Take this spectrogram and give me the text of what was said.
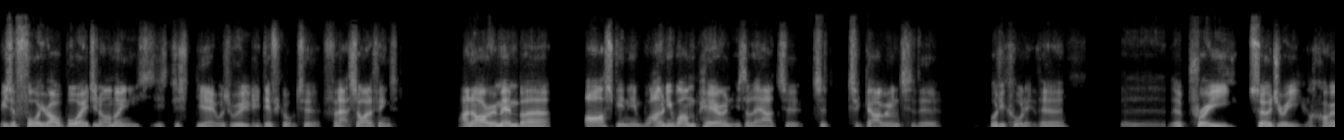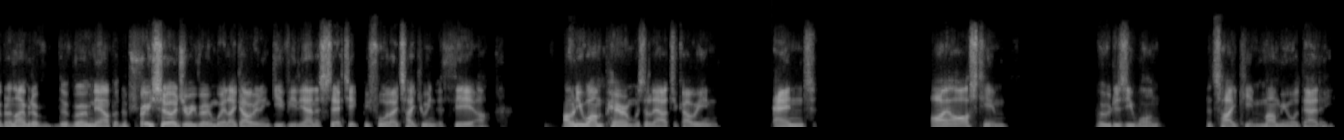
he's a four year old boy. Do you know what I mean? He's, he's, just yeah, it was really difficult to for that side of things. And I remember asking him. Only one parent is allowed to to to go into the what do you call it the the pre-surgery. I can't remember the name of the, room now, but the pre-surgery room where they go in and give you the anaesthetic before they take you into theatre. Only one parent was allowed to go in, and I asked him, "Who does he want to take him, mummy or daddy?"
